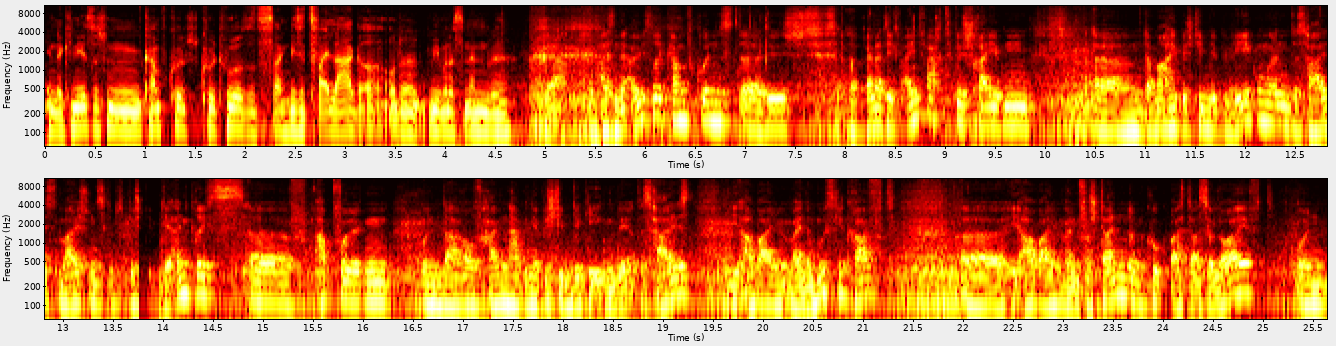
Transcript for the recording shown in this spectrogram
in der chinesischen Kampfkunstkultur sozusagen diese zwei Lager oder wie man das nennen will. Ja, also eine äußere Kampfkunst, äh, die ist äh, relativ einfach zu beschreiben. Ähm, da mache ich bestimmte Bewegungen. Das heißt, meistens gibt es bestimmte Angriffsabfolgen äh, und darauf habe ich eine bestimmte Gegenwehr. Das heißt, ich arbeite mit meiner Muskelkraft, ich arbeite mit meinem Verstand und gucke, was da so läuft und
